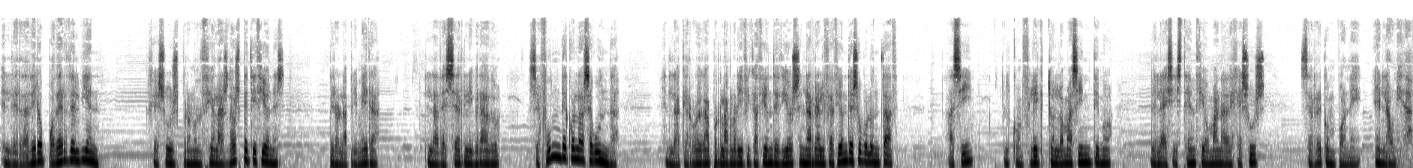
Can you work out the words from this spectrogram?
el verdadero poder del bien. Jesús pronunció las dos peticiones, pero la primera, la de ser librado, se funde con la segunda, en la que ruega por la glorificación de Dios en la realización de su voluntad. Así, el conflicto en lo más íntimo de la existencia humana de Jesús se recompone en la unidad.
